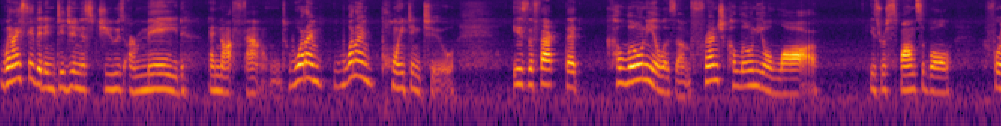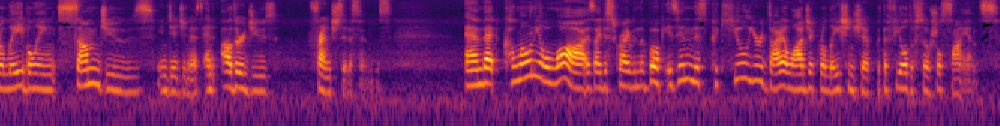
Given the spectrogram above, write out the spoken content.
when I say that indigenous Jews are made and not found, what I'm, what I'm pointing to is the fact that colonialism, French colonial law, is responsible for labeling some Jews indigenous and other Jews French citizens. And that colonial law, as I describe in the book, is in this peculiar dialogic relationship with the field of social science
